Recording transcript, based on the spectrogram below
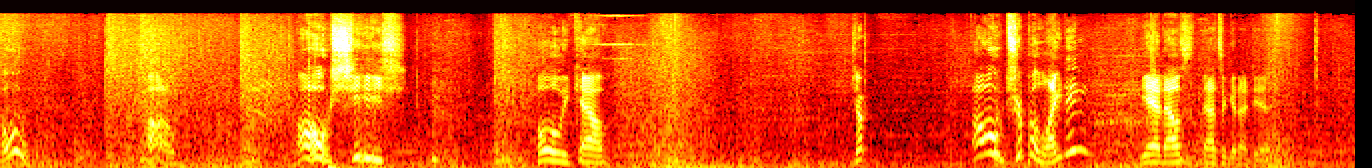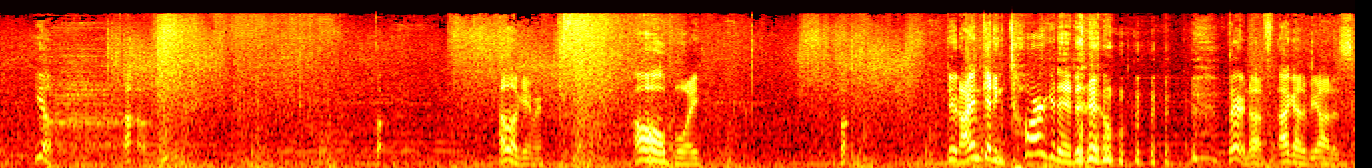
Oh. Uh oh. Oh, sheesh. Holy cow. Jump. Oh, triple lightning? Yeah, that was that's a good idea. Heal. Uh-oh. Oh. Hello, gamer. Oh, boy. Oh. Dude, I am getting targeted. Fair enough. I gotta be honest.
